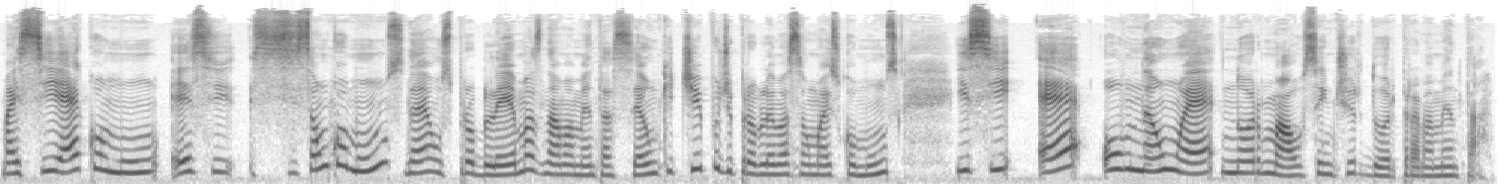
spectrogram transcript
mas se é comum, esse, se são comuns, né, os problemas na amamentação, que tipo de problemas são mais comuns e se é ou não é normal sentir dor para amamentar.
